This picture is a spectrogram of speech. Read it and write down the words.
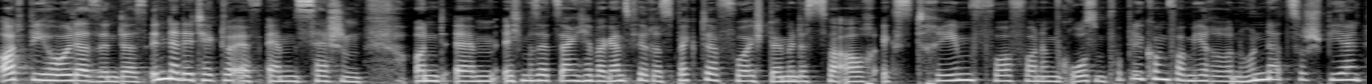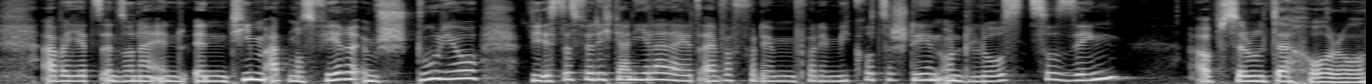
Odd Beholder sind das in der Detektor FM Session. Und ähm, ich muss jetzt sagen, ich habe ganz viel Respekt davor. Ich stelle mir das zwar auch extrem vor, vor einem großen Publikum von mehreren hundert zu spielen, aber jetzt in so einer in, intimen Atmosphäre im Studio. Wie ist das für dich, Daniela, da jetzt einfach vor dem, vor dem Mikro zu stehen und loszusingen? Absoluter Horror.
